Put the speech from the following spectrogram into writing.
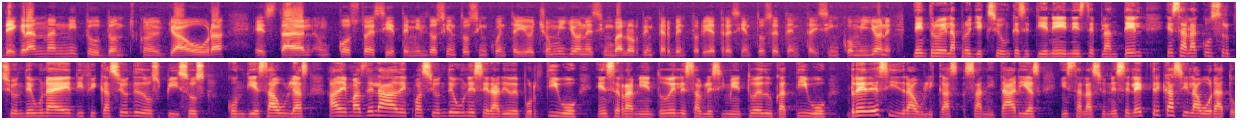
de gran magnitud, donde ya ahora está un costo de 7.258 millones y un valor de interventoría de 375 millones. Dentro de la proyección que se tiene en este plantel está la construcción de una edificación de dos pisos con 10 aulas, además de la adecuación de un escenario deportivo, encerramiento del establecimiento educativo, redes hidráulicas, sanitarias, instalaciones eléctricas y laboratorios.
